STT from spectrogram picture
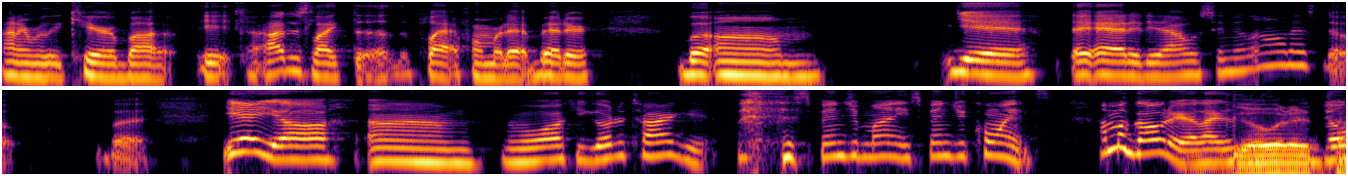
I didn't really care about it. I just like the the platform of that better. But um, yeah, they added it. I was sitting there like, oh, that's dope. But yeah, y'all, um, Milwaukee, go to Target, spend your money, spend your coins. I'm gonna go there. Like, it's Go to dope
